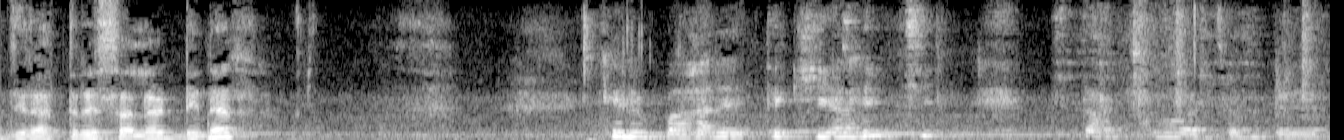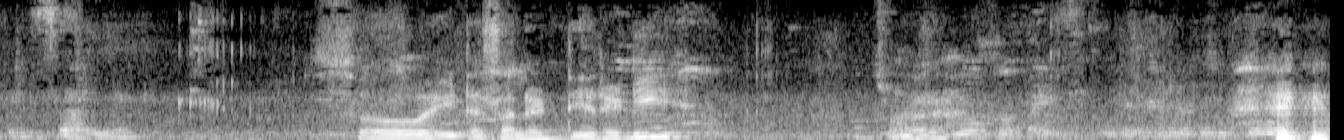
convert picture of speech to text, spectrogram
आज रात सलाड डिनर बाहर सो यहाँ सालाड टी रेडी ખાઈ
